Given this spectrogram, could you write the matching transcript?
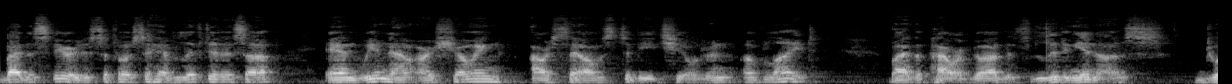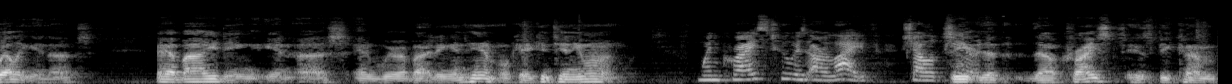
by the Spirit, is supposed to have lifted us up and we now are showing ourselves to be children of light by the power of God that's living in us, dwelling in us, abiding in us, and we're abiding in Him. Okay, continue on. When Christ, who is our life, shall appear. See, now Christ has become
